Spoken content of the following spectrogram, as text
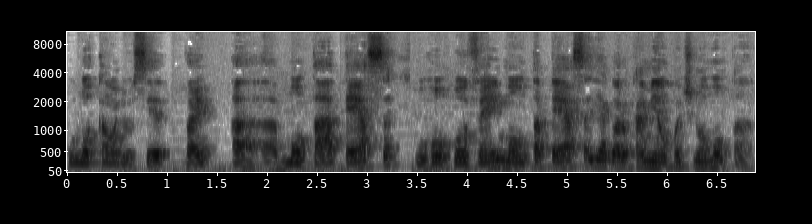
o local onde você vai a, a montar a peça, o robô vem, monta a peça e agora o caminhão continua montando.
